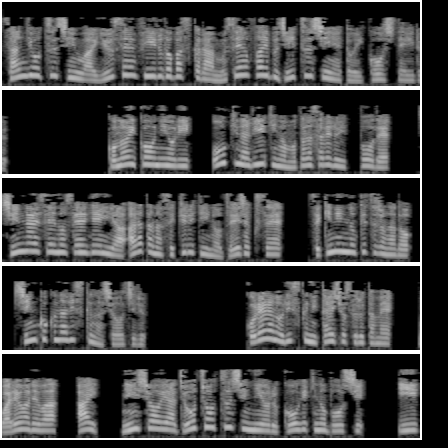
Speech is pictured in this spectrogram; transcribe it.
産業通信は有線フィールドバスから無線 5G 通信へと移行している。この移行により、大きな利益がもたらされる一方で、信頼性の制限や新たなセキュリティの脆弱性、責任の欠如など、深刻なリスクが生じる。これらのリスクに対処するため、我々は、I、認証や上長通信による攻撃の防止、E、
